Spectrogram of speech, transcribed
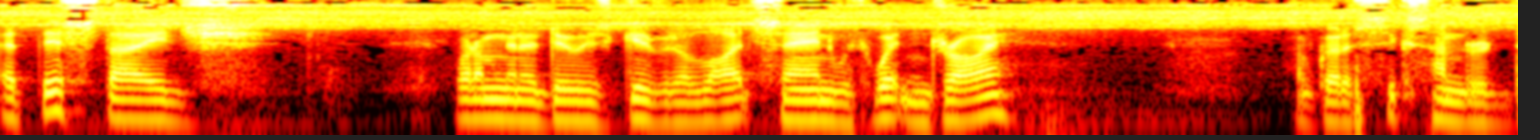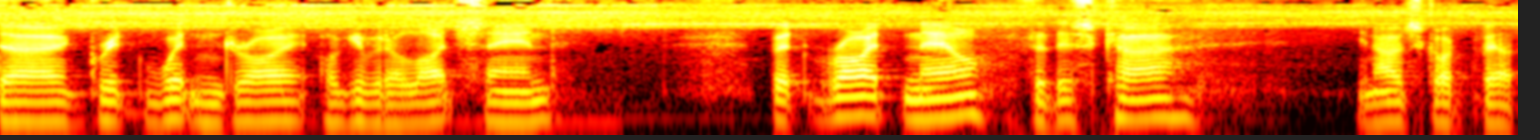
at this stage, what I'm going to do is give it a light sand with wet and dry. I've got a 600 uh, grit wet and dry. I'll give it a light sand. But right now, for this car, you know, it's got about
